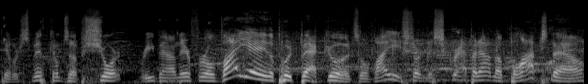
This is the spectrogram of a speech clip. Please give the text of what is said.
Taylor Smith comes up short. Rebound there for Ovalle. The putback good. So Ovalle starting to scrap it out in the blocks now.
